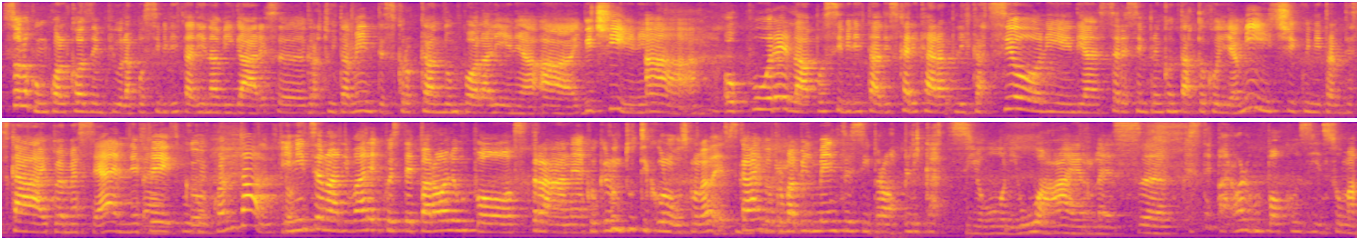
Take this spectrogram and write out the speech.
solo con qualcosa in più, la possibilità di navigare se, gratuitamente scroccando un po' la linea ai vicini, Ah, oppure la possibilità di scaricare applicazioni, di essere sempre in contatto con gli amici, quindi tramite Skype, MSN, Facebook Ecco. e quant'altro. iniziano ad arrivare queste parole un po' strane, ecco, che non tutti conoscono. Vabbè, Skype probabilmente sì, però applicazioni, wireless, parole un po' così, insomma,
